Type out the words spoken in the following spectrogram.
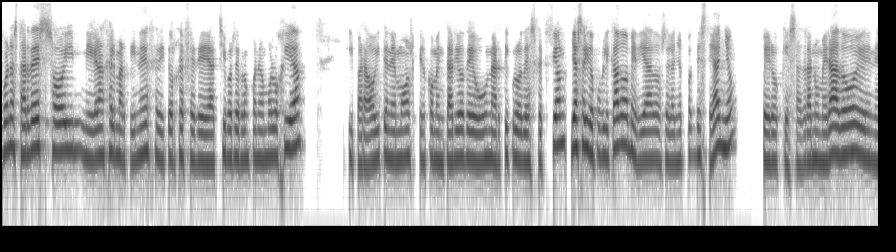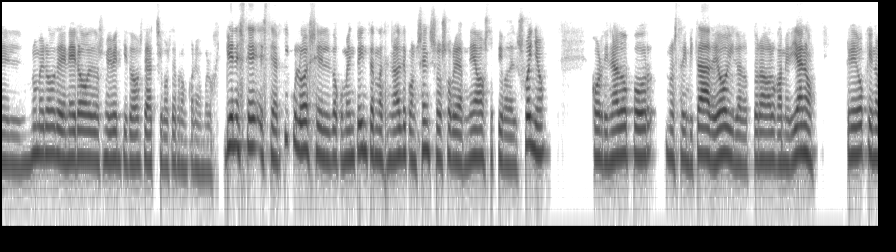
Buenas tardes, soy Miguel Ángel Martínez, editor jefe de Archivos de Bronconeumología y para hoy tenemos el comentario de un artículo de excepción. Ya ha salido publicado a mediados del año, de este año, pero que saldrá numerado en el número de enero de 2022 de Archivos de Bronconeumología. Bien, este, este artículo es el documento internacional de consenso sobre apnea obstructiva del sueño, coordinado por nuestra invitada de hoy, la doctora Olga Mediano, creo que no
